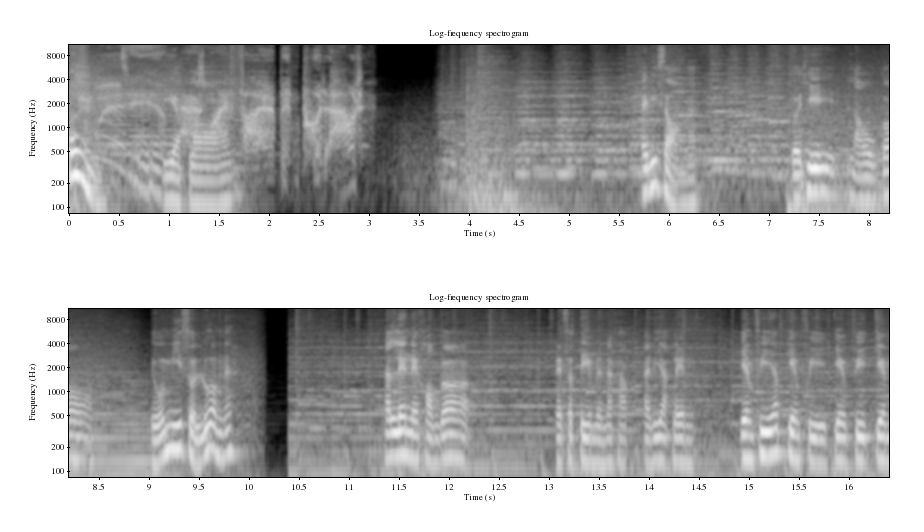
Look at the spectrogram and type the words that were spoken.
ปุ้ม เรียบร้อยได้ที่สองครับ โดยที่เราก็ถือว่ามีส่วนร่วมนะ ถ้าเล่นในคอมก็ในสตรีมเลยนะครับ ใครที่อยากเล่น เกมฟรีครับเกมฟรีเกมฟรีเกม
